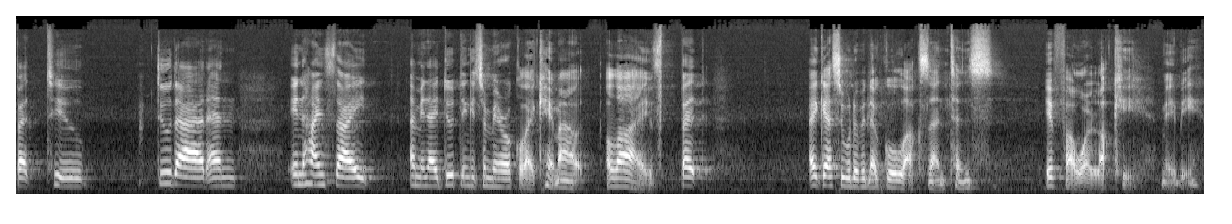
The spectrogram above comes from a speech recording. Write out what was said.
but to do that? And in hindsight, I mean, I do think it's a miracle I came out alive, but I guess it would have been a gulag sentence if I were lucky, maybe.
